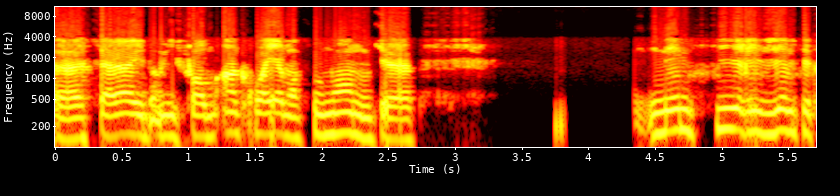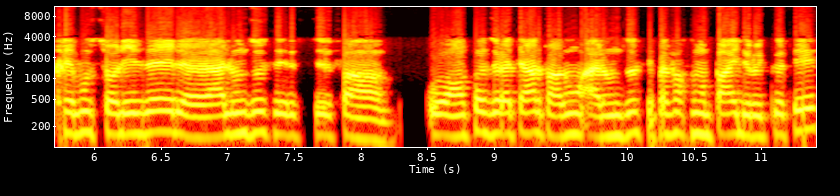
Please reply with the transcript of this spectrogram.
Euh, Salah est dans une forme incroyable en ce moment, donc euh, même si Rhys James est très bon sur les ailes, euh, Alonso, c'est, enfin en poste de latéral, pardon, Alonso c'est pas forcément pareil de l'autre côté.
